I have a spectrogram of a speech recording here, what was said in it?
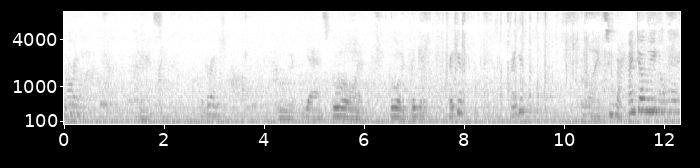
Look around. Yes. Look around. Good. Yes. Good. Good. Go get it. Right here. Right here. Good. Super. Hi, Jolie. Okay.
